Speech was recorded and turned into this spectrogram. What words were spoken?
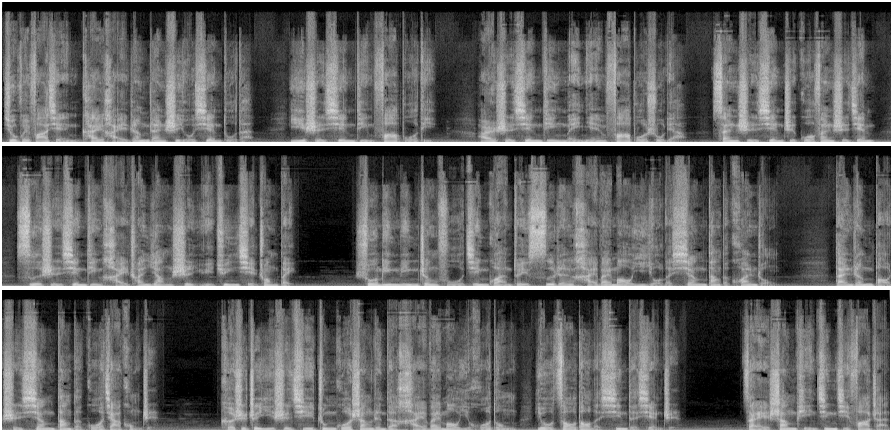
就会发现开海仍然是有限度的：一是限定发舶地，二是限定每年发舶数量，三是限制过帆时间，四是限定海船样式与军械装备。说明明政府尽管对私人海外贸易有了相当的宽容，但仍保持相当的国家控制。可是这一时期，中国商人的海外贸易活动又遭到了新的限制。在商品经济发展、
